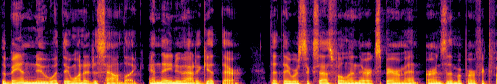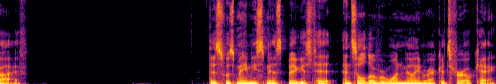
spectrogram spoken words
The band knew what they wanted to sound like, and they knew how to get there. That they were successful in their experiment earns them a perfect 5. This was Mamie Smith's biggest hit and sold over 1 million records for OKeh.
